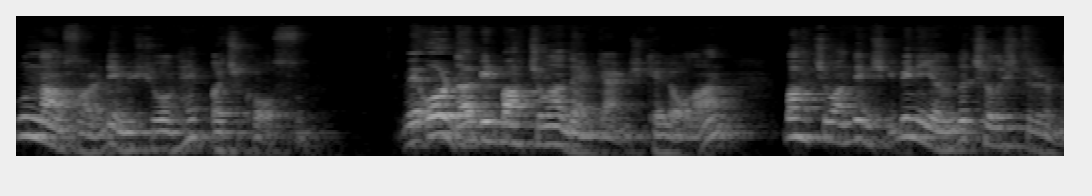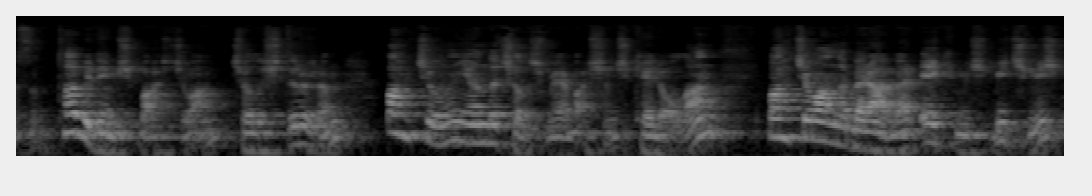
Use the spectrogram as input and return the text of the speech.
bundan sonra demiş yolun hep açık olsun. Ve orada bir bahçıvana denk gelmiş Keloğlan. Bahçıvan demiş ki beni yanında çalıştırır mısın? Tabi demiş bahçıvan çalıştırırım. Bahçıvanın yanında çalışmaya başlamış Keloğlan. Bahçıvanla beraber ekmiş, biçmiş.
